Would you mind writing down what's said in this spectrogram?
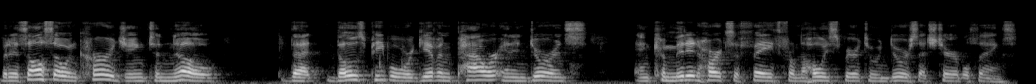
but it's also encouraging to know that those people were given power and endurance and committed hearts of faith from the Holy Spirit to endure such terrible things.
